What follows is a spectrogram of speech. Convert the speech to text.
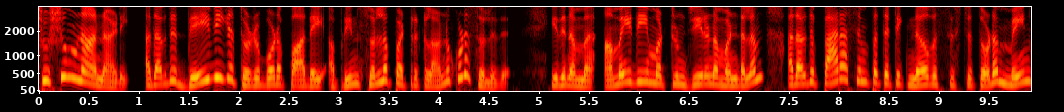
சுஷும்னா நாடி அதாவது தெய்வீக தொடர்போட பாதை அப்படின்னு சொல்லப்பட்டிருக்கலாம்னு கூட சொல்லுது. இது நம்ம அமைதி மற்றும் ஜீரண மண்டலம் அதாவது பாராசிம்பத்தட்டிக் நர்வஸ் சிஸ்டத்தோட மெயின்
